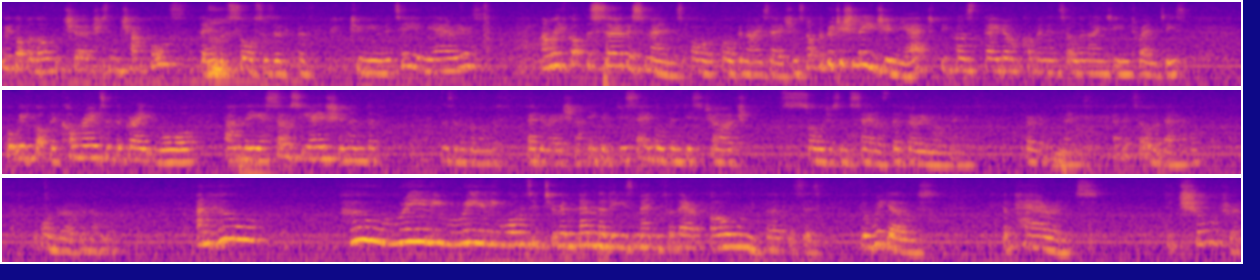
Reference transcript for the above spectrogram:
We've got the local churches and chapels, they were sources of, of community in the areas. And we've got the servicemen's organisations, not the British Legion yet, because they don't come in until the 1920s, but we've got the Comrades of the Great War and the Association and the, there's another one, the Federation, I think, of Disabled and Discharged Soldiers and Sailors. They're very low names, very low names. And it's over there, one row another. And who, who really, really wanted to remember these men for their own purposes? The widows, the parents, the children.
